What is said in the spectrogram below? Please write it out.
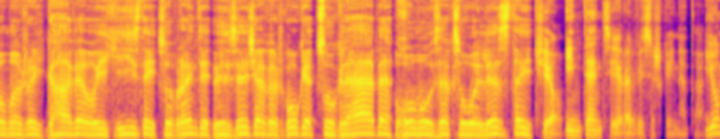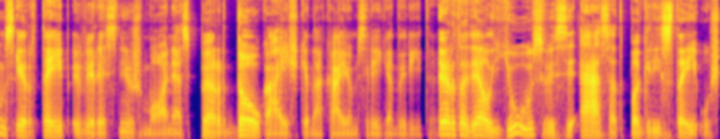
daržo mažai, gavę vaikystėj, supranti, visi čia kažkokie suglepę homoseksualistai. Čia intencija yra visiškai ne ta. Jums ir taip vyresni žmonės per daug aiškina, ką jums reikia daryti. Ir todėl jūs visi esat pagristai už.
